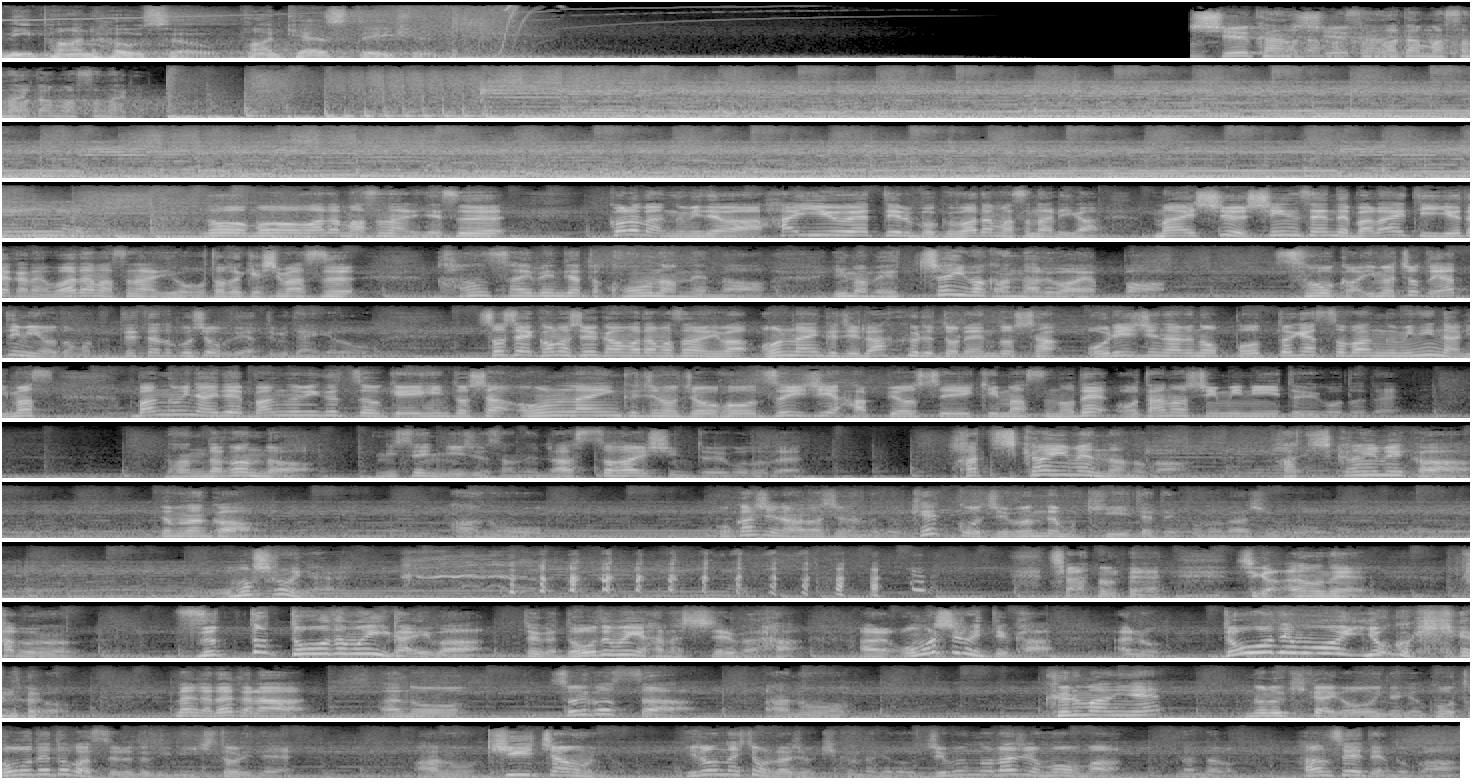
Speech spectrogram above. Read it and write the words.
ニポンホーソーパーステーション週刊和田,和田正成。どうも和田正成です。この番組では俳優をやっている僕和田正成が毎週新鮮でバラエティー豊かな和田正成をお届けします。関西弁でやったらこうなんねんな。今めっちゃ違和感になるわやっぱ。そうか今ちょっとやってみようと思って出たとこ勝負でやってみたんやけど。そしてこの週刊和田正成はオンラインくじラッフルと連動したオリジナルのポッドキャスト番組になります。番組内で番組グッズを景品としたオンラインくじの情報を随時発表していきますのでお楽しみにということで。なんだかんだ2023年ラスト配信ということで。8回目なのか。8回目か。でもなんかあのおかしな話なんだけど結構自分でも聞いててこのラジオ面白いね。じゃああのね違うあのね多分ずっとどうでもいい会話というかどうでもいい話してるからあれ面白いっていうかあのどうでもよく聞けんのよ。なんかだからあのそれこそさあの車にね乗る機会が多いんだけどこう遠出とかする時に一人であの聞いちゃうんよ。いろんな人のラジオ聞くんだけど自分のラジオもまあなんだろう反省点とか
